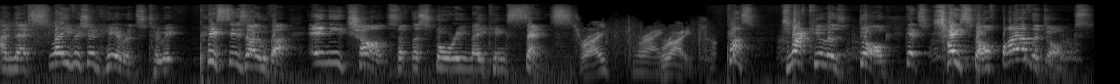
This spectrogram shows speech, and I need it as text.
and their slavish adherence to it pisses over any chance of the story making sense. Right? Right. Right. Plus, Dracula's dog gets chased off by other dogs,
